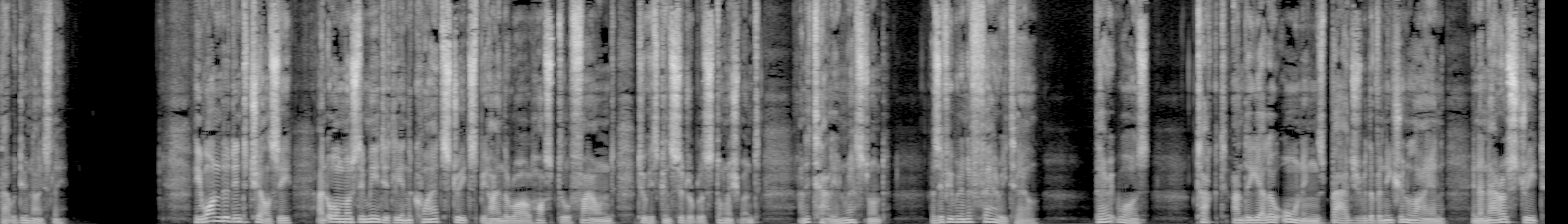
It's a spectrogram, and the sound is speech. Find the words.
That would do nicely. He wandered into Chelsea, and almost immediately in the quiet streets behind the Royal Hospital found, to his considerable astonishment, an Italian restaurant, as if he were in a fairy tale. There it was, tucked under yellow awnings badged with a Venetian lion in a narrow street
